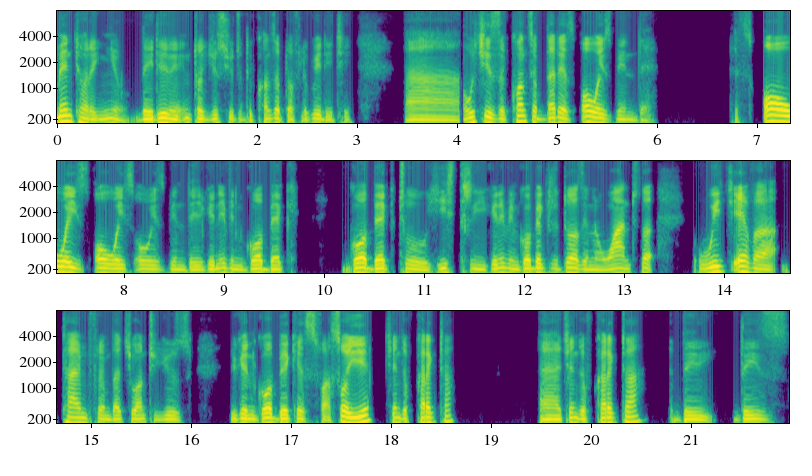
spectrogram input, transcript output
mentoring you. They didn't introduce you to the concept of liquidity uh which is a concept that has always been there. It's always always always been there. You can even go back go back to history. You can even go back to 2001 to the, whichever time frame that you want to use you can go back as far. So here, change of character, uh, change of character, the there's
